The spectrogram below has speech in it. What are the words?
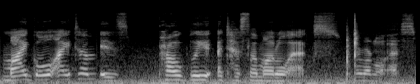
my goal item is probably a Tesla Model X or Model S.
